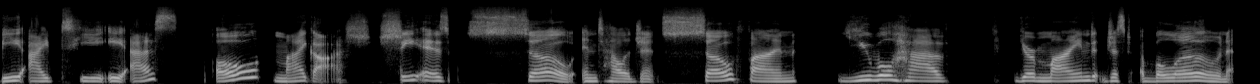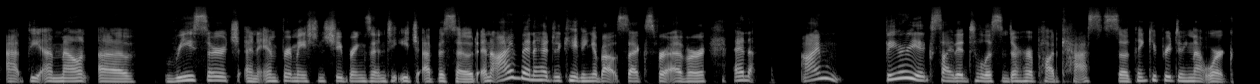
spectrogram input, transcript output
B I T E S. Oh my gosh. She is so intelligent, so fun. You will have your mind just blown at the amount of research and information she brings into each episode. And I've been educating about sex forever, and I'm very excited to listen to her podcast. So thank you for doing that work.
